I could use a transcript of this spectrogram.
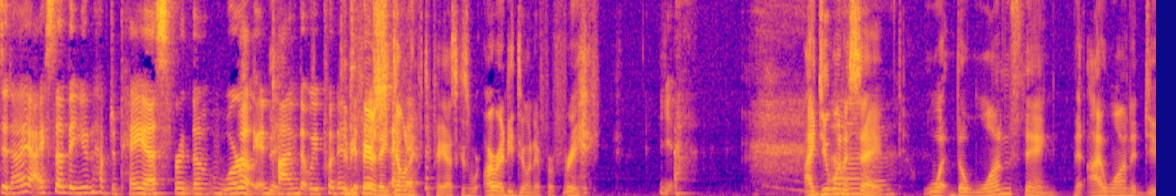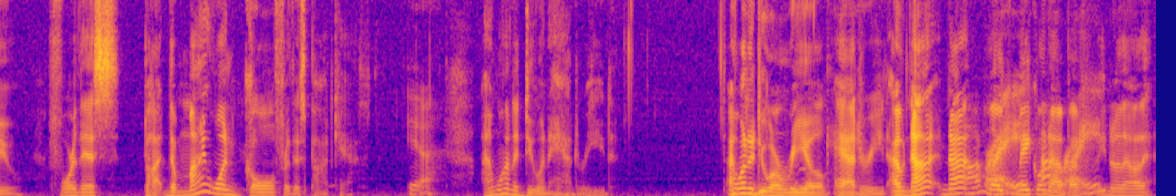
Did I? I said that you didn't have to pay us for the work Well, and they- time that we put To into To be fair, they don't have to pay us because we're already doing it for free. Yeah. I do want to say Uh. what the one thing that I want to do for this, the my one goal for this podcast. Yeah. I want to do an ad read. I want to do a real okay. ad read. I not not like make one up. I, right. you know all that.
